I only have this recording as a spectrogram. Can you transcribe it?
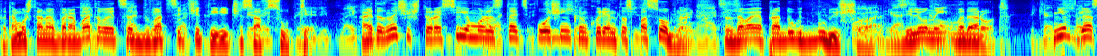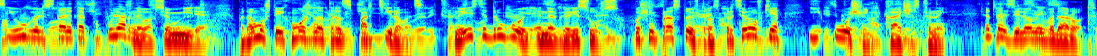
потому что она вырабатывается 24 часа в сутки. А это значит, что Россия может стать очень конкурентоспособна, создавая продукт будущего — зеленый водород. Нефть, газ и уголь стали так популярны во всем мире, потому что их можно транспортировать. Но есть и другой энергоресурс, очень простой в транспортировке и очень качественный. Это зеленый водород.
